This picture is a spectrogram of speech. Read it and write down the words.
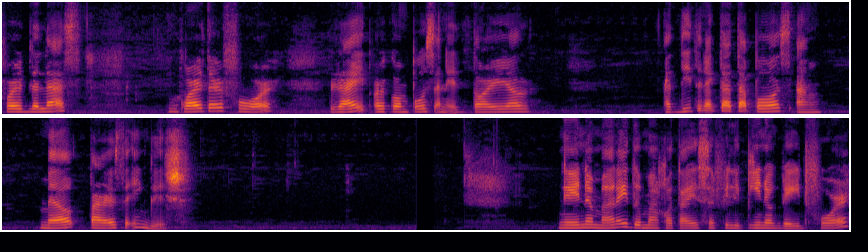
for the last quarter 4, write or compose an editorial. At dito nagtatapos ang MELC para sa English. Ngayon naman ay dumako tayo sa Filipino Grade 4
